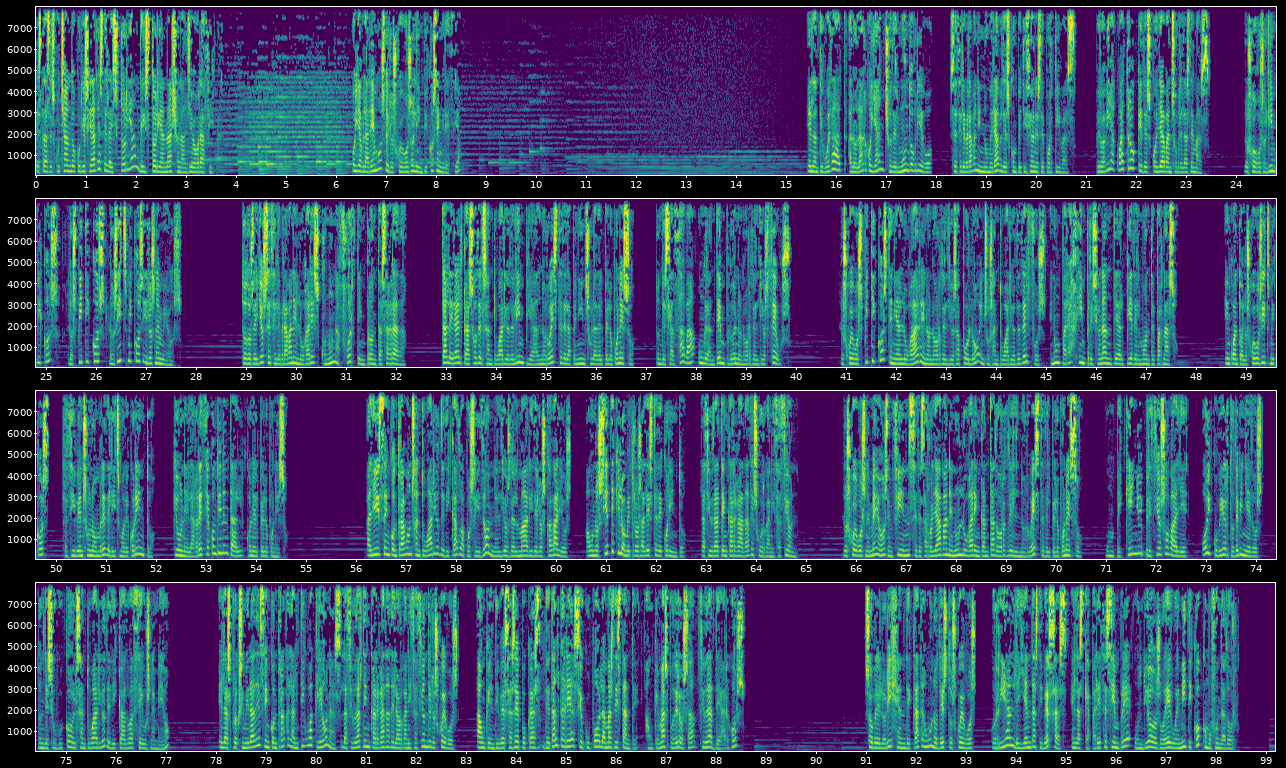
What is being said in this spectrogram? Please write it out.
Estás escuchando Curiosidades de la Historia de Historia National Geographic. Hoy hablaremos de los Juegos Olímpicos en Grecia. En la antigüedad, a lo largo y ancho del mundo griego, se celebraban innumerables competiciones deportivas, pero había cuatro que descollaban sobre las demás. Los Juegos Olímpicos, los Píticos, los Ítsmicos y los Nemeos. Todos ellos se celebraban en lugares con una fuerte impronta sagrada. Tal era el caso del santuario de Olimpia, al noroeste de la península del Peloponeso, donde se alzaba un gran templo en honor del dios Zeus. Los Juegos Píticos tenían lugar en honor del dios Apolo en su santuario de Delfos, en un paraje impresionante al pie del monte Parnaso. En cuanto a los Juegos Ítsmicos, reciben su nombre del Istmo de Corinto, que une la Grecia continental con el Peloponeso. Allí se encontraba un santuario dedicado a Poseidón, el dios del mar y de los caballos, a unos siete kilómetros al este de Corinto, la ciudad encargada de su organización. Los Juegos Nemeos, en fin, se desarrollaban en un lugar encantador del noroeste del Peloponeso, un pequeño y precioso valle, hoy cubierto de viñedos, donde se ubicó el santuario dedicado a Zeus Nemeo. En las proximidades se encontraba la antigua Cleonas, la ciudad encargada de la organización de los Juegos, aunque en diversas épocas de tal tarea se ocupó la más distante, aunque más poderosa, ciudad de Argos. Sobre el origen de cada uno de estos juegos corrían leyendas diversas, en las que aparece siempre un dios o héroe mítico como fundador.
